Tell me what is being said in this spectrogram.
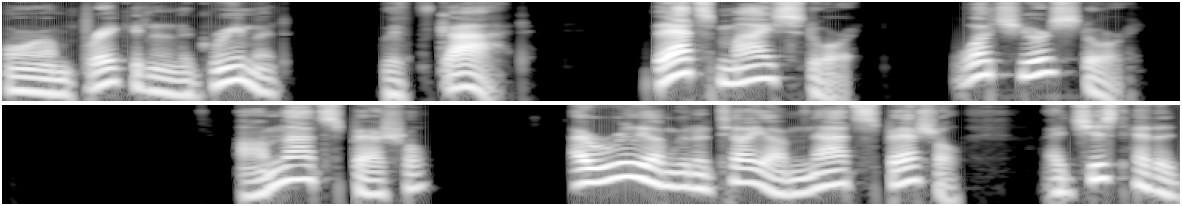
or I'm breaking an agreement with God. That's my story. What's your story? I'm not special. I really, I'm going to tell you, I'm not special. I just had a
